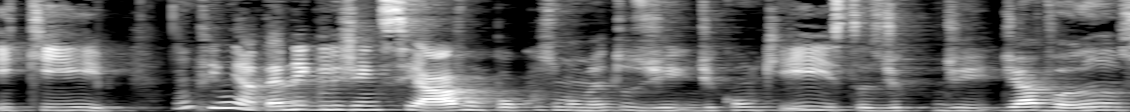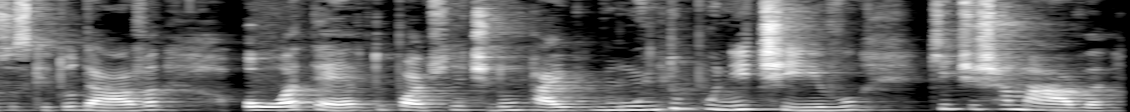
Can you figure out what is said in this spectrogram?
e que, enfim, até negligenciava um pouco os momentos de, de conquistas, de, de, de avanços que tu dava, ou até tu pode ter tido um pai muito punitivo que te chamava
